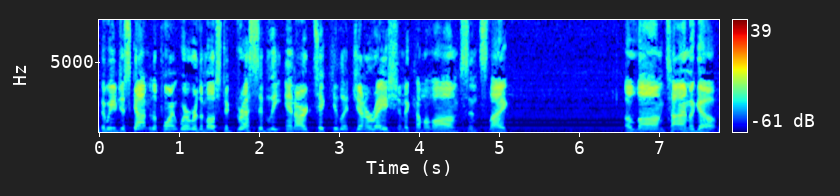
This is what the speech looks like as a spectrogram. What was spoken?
that we've just gotten to the point where we're the most aggressively inarticulate generation to come along since like a long time ago.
